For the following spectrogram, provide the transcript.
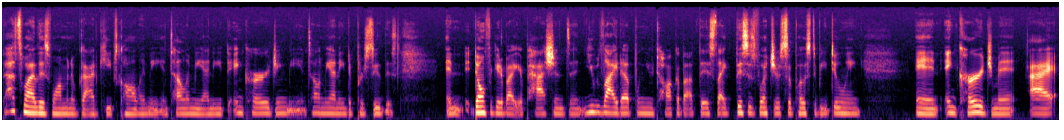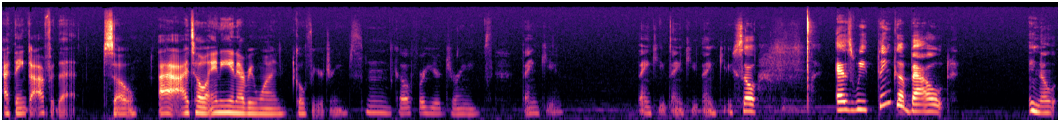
That's why this woman of god keeps calling me and telling me i need to encouraging me and telling me i need to pursue this. And don't forget about your passions and you light up when you talk about this. Like this is what you're supposed to be doing. And encouragement i i thank god for that. So I, I tell any and everyone, go for your dreams. Mm, go for your dreams. Thank you. Thank you. Thank you. Thank you. So, as we think about, you know,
